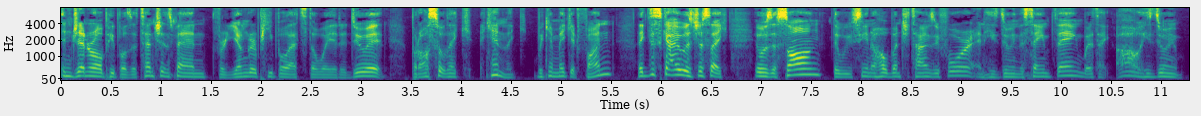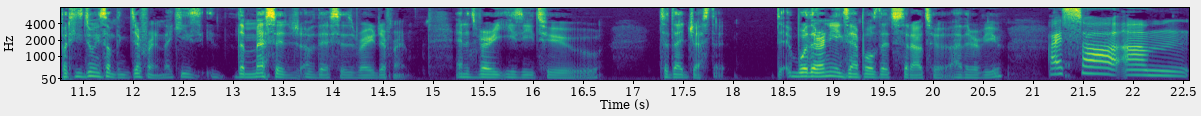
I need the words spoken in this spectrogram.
in general people's attention span for younger people that's the way to do it. But also like again like we can make it fun. Like this guy was just like it was a song that we've seen a whole bunch of times before and he's doing the same thing but it's like oh he's doing but he's doing something different. Like he's the message of this is very different. And it's very easy to to digest it. Were there any examples that stood out to either of you? I saw, um,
